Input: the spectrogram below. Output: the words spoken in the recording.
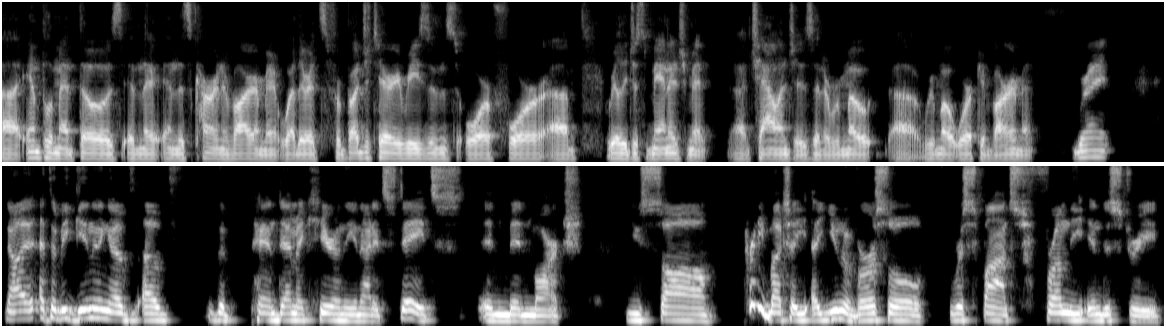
uh, implement those in the in this current environment, whether it's for budgetary reasons or for um, really just management uh, challenges in a remote uh, remote work environment. Right now, at the beginning of of the pandemic here in the United States in mid March, you saw pretty much a, a universal response from the industry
